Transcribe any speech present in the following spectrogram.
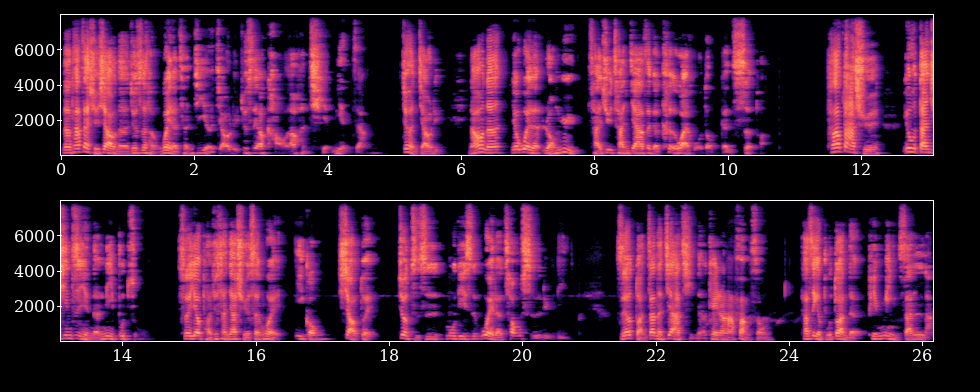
那他在学校呢，就是很为了成绩而焦虑，就是要考到很前面，这样就很焦虑。然后呢，又为了荣誉才去参加这个课外活动跟社团。他到大学又担心自己能力不足，所以又跑去参加学生会、义工、校队，就只是目的是为了充实履历。只有短暂的假期呢，可以让他放松。他是一个不断的拼命三郎。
